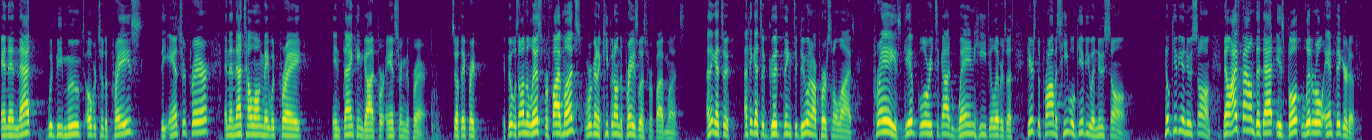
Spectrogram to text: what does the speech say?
And then that would be moved over to the praise, the answered prayer. And then that's how long they would pray in thanking God for answering the prayer. So if they prayed, if it was on the list for five months, we're going to keep it on the praise list for five months. I think that's a, I think that's a good thing to do in our personal lives. Praise, give glory to God when He delivers us. Here's the promise He will give you a new song. He'll give you a new song. Now, I found that that is both literal and figurative.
